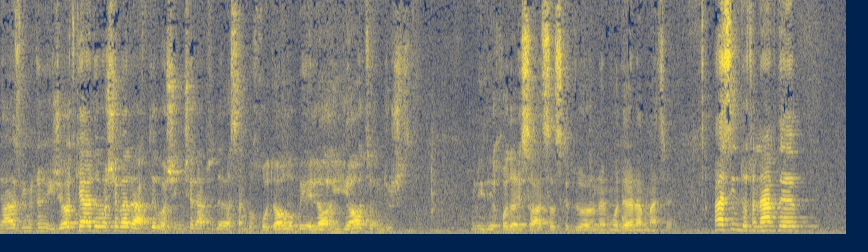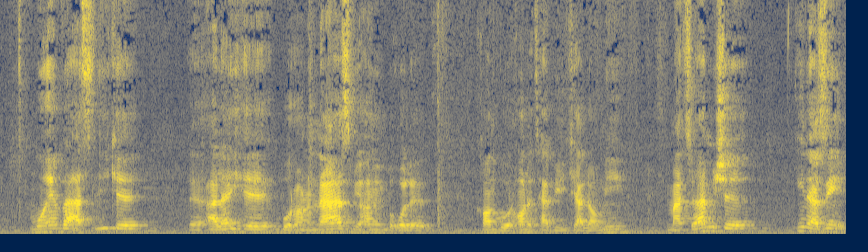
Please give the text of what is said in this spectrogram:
نظمی می‌تونه ایجاد کرده باشه و رفته باشه. این چه ربطی داره اصلا به خدا و به الهیات و اینجور اون ایده خدای ساعت ساز که دوران مدرن هم مطرح پس این دو تا نقد مهم و اصلی که علیه برهان نظم یا همین به قول کان برهان طبیعی کلامی مطرح میشه. این از این.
